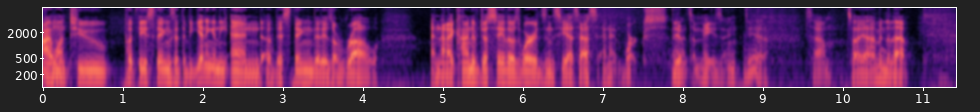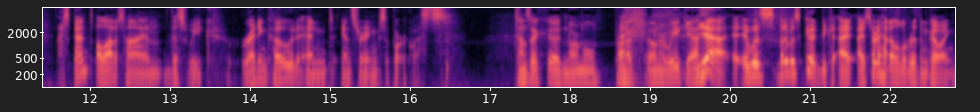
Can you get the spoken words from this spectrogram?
I want to put these things at the beginning and the end of this thing that is a row, and then I kind of just say those words in CSS, and it works, and Yep. it's amazing. Yeah. So So yeah, I'm into that. I spent a lot of time this week writing code and answering support requests. Sounds like a normal product owner week. Yeah. Yeah, it was, but it was good because I, I sort of had a little rhythm going,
